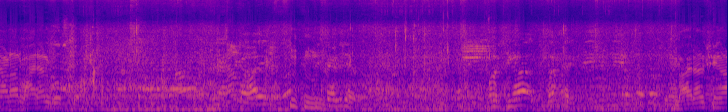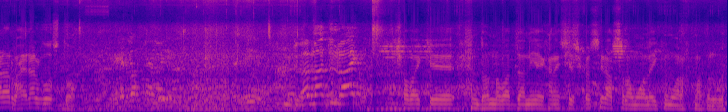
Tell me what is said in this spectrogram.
দাদা ভাইরাল গোস্ত। ভাইরাল সিঙ্গাড়ার ভাইরাল গোস্ত। সবাইকে ধন্যবাদ জানিয়ে এখানে শেষ করছি। আসসালামু আলাইকুম রহমতুল্লাহ।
